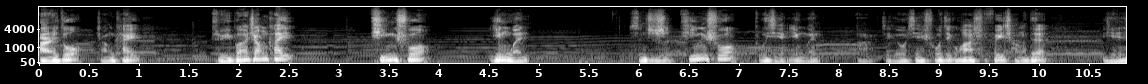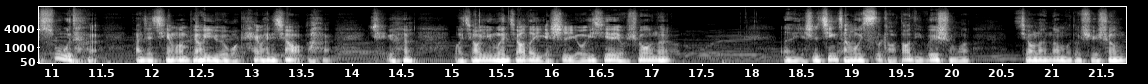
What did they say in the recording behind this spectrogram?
耳朵张开，嘴巴张开。听说英文，甚至是听说读写英文啊！这个我先说这个话是非常的严肃的，大家千万不要以为我开玩笑啊！这个我教英文教的也是有一些，有时候呢，呃，也是经常会思考，到底为什么教了那么多学生，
